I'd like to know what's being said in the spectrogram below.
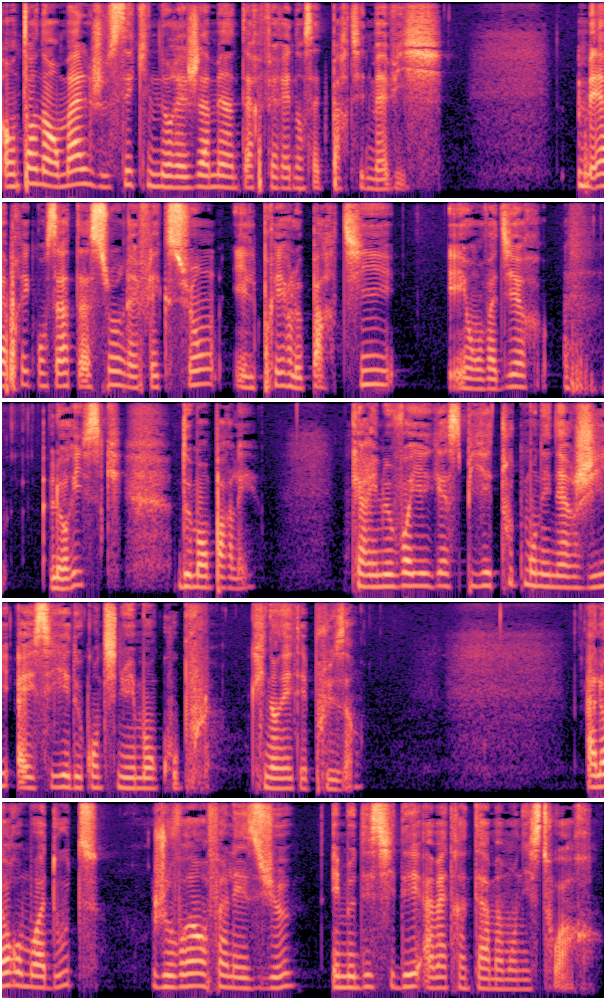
En temps normal, je sais qu'ils n'auraient jamais interféré dans cette partie de ma vie. Mais après concertation et réflexion, ils prirent le parti, et on va dire le risque, de m'en parler, car il me voyait gaspiller toute mon énergie à essayer de continuer mon couple, qui n'en était plus un. Alors au mois d'août, j'ouvrais enfin les yeux et me décidai à mettre un terme à mon histoire.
